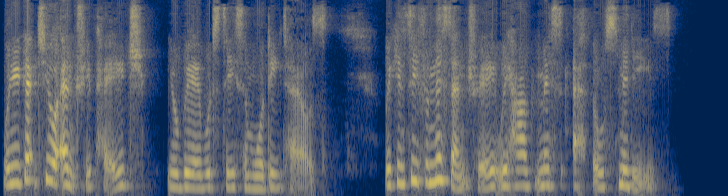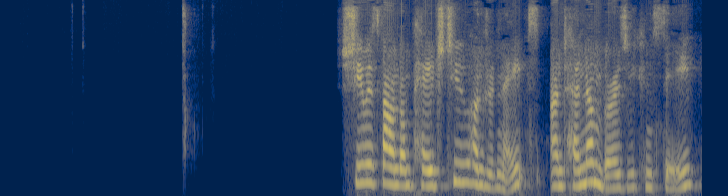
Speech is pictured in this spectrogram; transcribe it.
When you get to your entry page, you'll be able to see some more details. We can see from this entry, we have Miss Ethel Smidies. She was found on page 208 and her number, as you can see,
